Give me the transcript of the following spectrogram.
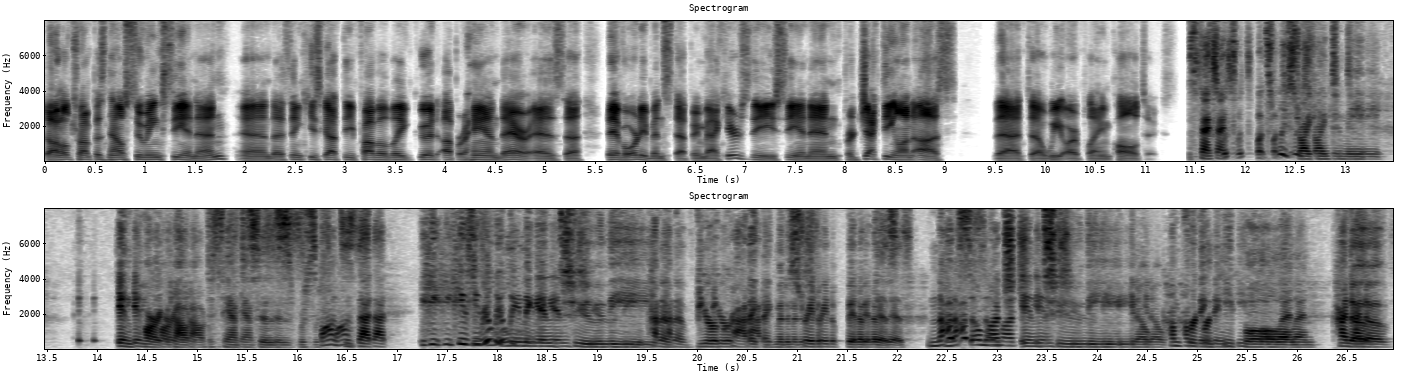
Donald Trump is now suing CNN, and I think he's got the probably good upper hand there as uh, they have already been stepping back. Here's the CNN projecting on us that uh, we are playing politics. What's, what's, what's really striking to me in, in part, part about DeSantis's response is that he, he's, he's really leaning into the kind of bureaucratic, administrative bit of this, not so much into the, you know, comforting people and kind of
